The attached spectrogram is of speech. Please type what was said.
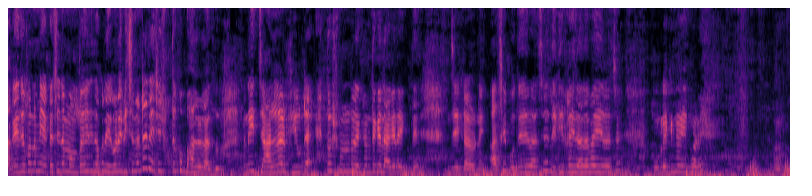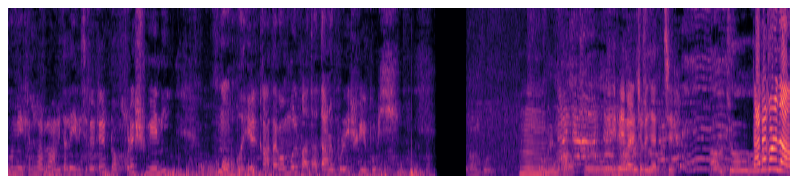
আগে যখন আমি একা ছিলাম মুম্বাইতে তখন এই ঘরে বিছানাটা না শুতে খুব ভালো লাগতো। মানে এই জানলার ভিউটা এত সুন্দর এখান থেকে লাগে দেখতে, যে কারণে। আজকে প্রতিদেব আছে, দিদিভাই, দাদাভাই রয়েছে ওগুলো কিন্তু এই ঘরে? আমি এখানে ভাবলাম, আমি তাহলে এই বিছানাটা টপ করে শুয়ে নিই। মুম্বাইয়ের কাঁথা কম্বল পাতা, তার উপরেই শুয়ে পড়ি। হুম দিদিভাই বাড়ি চলে যাচ্ছে। টাটা করে দাও।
